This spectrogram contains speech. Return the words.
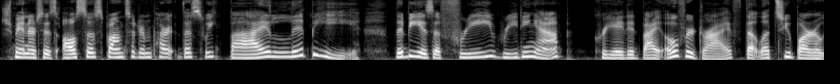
Shmanners is also sponsored in part this week by Libby. Libby is a free reading app created by Overdrive that lets you borrow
